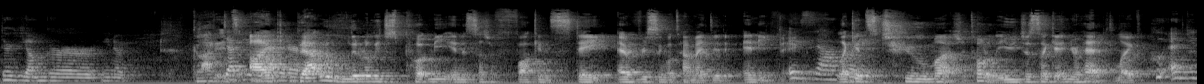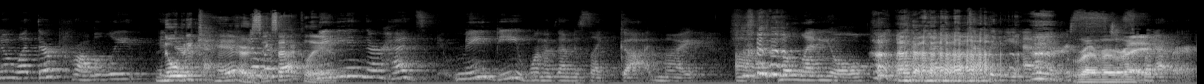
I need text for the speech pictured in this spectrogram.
Their younger, you know, God, it's I editor. that would literally just put me into such a fucking state every single time I did anything. Exactly. Like it's too much. Totally. You just like get in your head. Like who and you know what? They're probably Nobody cares, No, exactly. Maybe in their heads, maybe one of them is like, God, my uh, millennial, my deputy editor, Right, right, right. whatever.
